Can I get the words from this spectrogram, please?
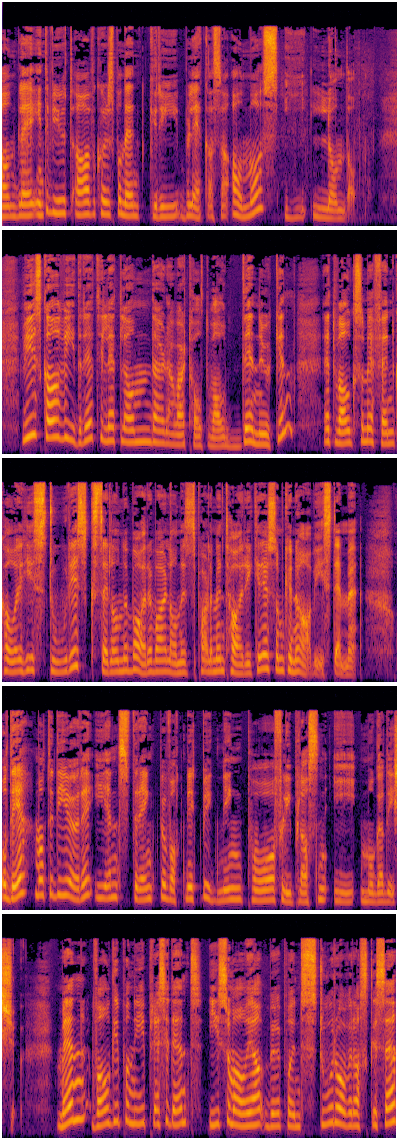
Han ble intervjuet av korrespondent Gry Blekassa Almås i London. Vi skal videre til et land der det har vært holdt valg denne uken. Et valg som FN kaller historisk, selv om det bare var landets parlamentarikere som kunne avgi stemme. Og det måtte de gjøre i en strengt bevåknet bygning på flyplassen i Mogadishu. Men valget på ny president i Somalia bød på en stor overraskelse,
